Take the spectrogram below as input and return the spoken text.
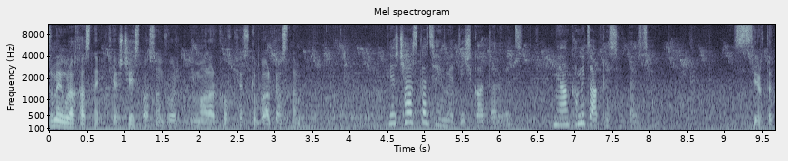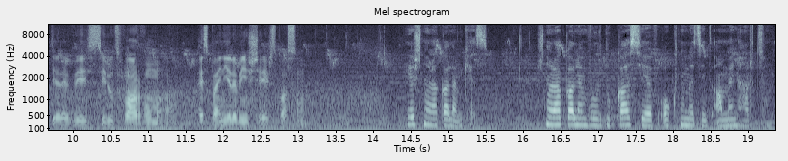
Ուզում եի ուրախացնել քեզ, չէի սպասում, որ իմ արարքով քեզ կբարկաստամ։ Ես չհասկացա իմ հետ ինչ կատարվեց։ Մի անգամից ագրեսիվ դարձա։ Սիրտդ երևի սիրուց վառվում է։ Այս բան երևի ինչ չէիր սպասում։ Ես շնորհակալ եմ քեզ։ Շնորհակալ եմ, որ դու կաս եւ օգնում ես ինձ ամեն հարցում։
